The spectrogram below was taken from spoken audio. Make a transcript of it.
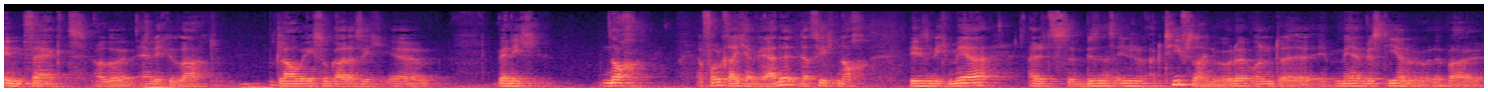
In fact, also ehrlich gesagt, glaube ich sogar, dass ich, äh, wenn ich noch erfolgreicher werde, dass ich noch wesentlich mehr als Business Angel aktiv sein würde und äh, mehr investieren würde, weil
